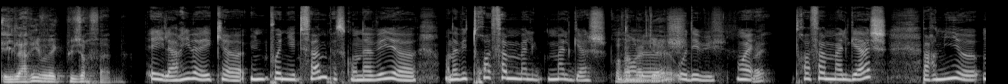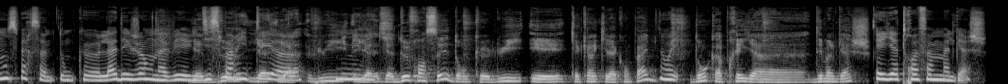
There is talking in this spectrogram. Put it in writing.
Et il arrive avec plusieurs femmes. Et il arrive avec une poignée de femmes parce qu'on avait, on avait trois femmes malgaches, dans au début. ouais trois femmes malgaches parmi 11 euh, personnes. Donc euh, là déjà on avait une disparité Il y, a deux Français, donc euh, lui et quelqu'un qui l'accompagne. Oui. Donc après il y a des malgaches. Et il y a trois femmes malgaches.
